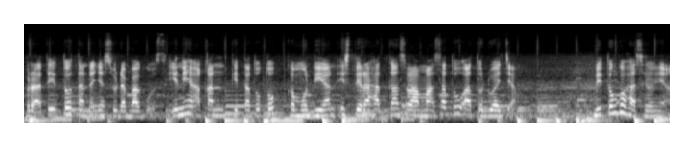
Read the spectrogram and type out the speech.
Berarti itu tandanya sudah bagus. Ini akan kita tutup kemudian istirahatkan selama satu atau dua jam. Ditunggu hasilnya.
